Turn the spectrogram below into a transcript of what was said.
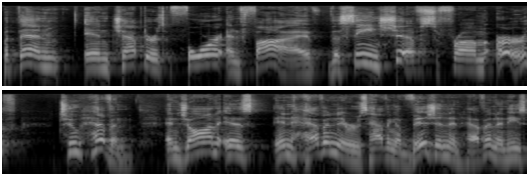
But then in chapters 4 and 5, the scene shifts from earth to heaven. And John is in heaven, he's having a vision in heaven, and he's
